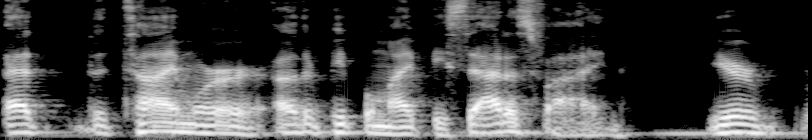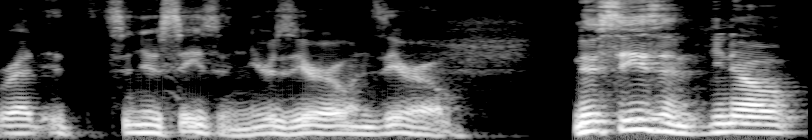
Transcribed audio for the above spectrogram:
at the time where other people might be satisfied, you're ready. It's a new season. You're zero and zero. new season you know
